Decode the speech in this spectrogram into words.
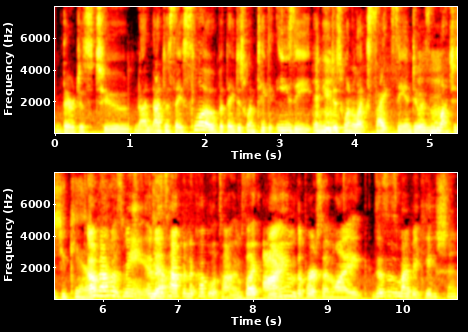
they're just too not, not to say slow, but they just want to take it easy, and mm-hmm. you just want to like sightsee and do as mm-hmm. much as you can. Oh, that was me, and yeah. it's happened a couple of times. Like I am the person like this is my vacation.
